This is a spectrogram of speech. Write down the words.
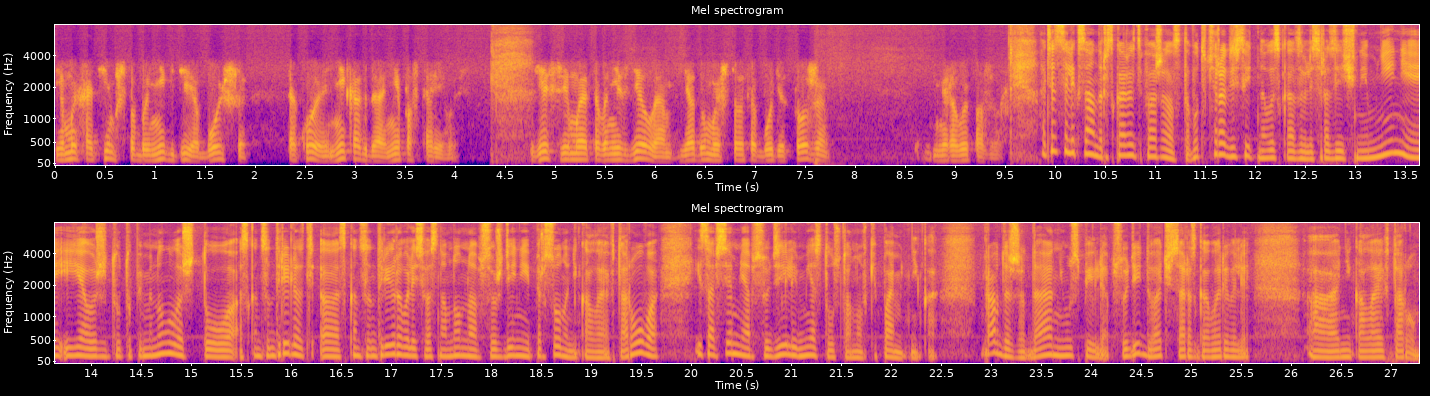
И мы хотим, чтобы нигде больше такое никогда не повторилось. Если мы этого не сделаем, я думаю, что это будет тоже мировой позор. Отец Александр, скажите, пожалуйста, вот вчера действительно высказывались различные мнения, и я уже тут упомянула, что сконцентрировались, э, сконцентрировались в основном на обсуждении персоны Николая II и совсем не обсудили место установки памятника. Правда же, да, не успели обсудить, два часа разговаривали о Николае II.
